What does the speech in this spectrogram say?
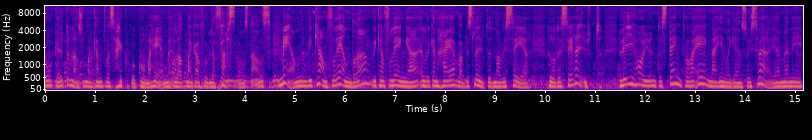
åka utomlands för man kan inte vara säker på att komma hem eller att man kanske blir fast någonstans. Men vi kan förändra, vi kan förlänga eller vi kan häva beslutet när vi ser hur det ser ut. Vi har ju inte stängt våra egna inre gränser i Sverige men i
